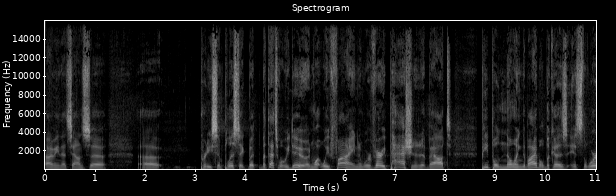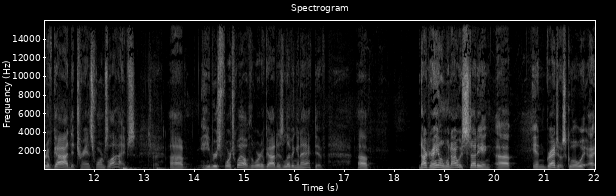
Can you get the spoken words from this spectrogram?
I mean, that sounds uh, uh, pretty simplistic, but but that's what we do, and what we find, and we're very passionate about people knowing the Bible because it's the Word of God that transforms lives. Right. Uh, Hebrews four twelve, the Word of God is living and active. Uh, Dr. Halen, when I was studying uh, in graduate school, I,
